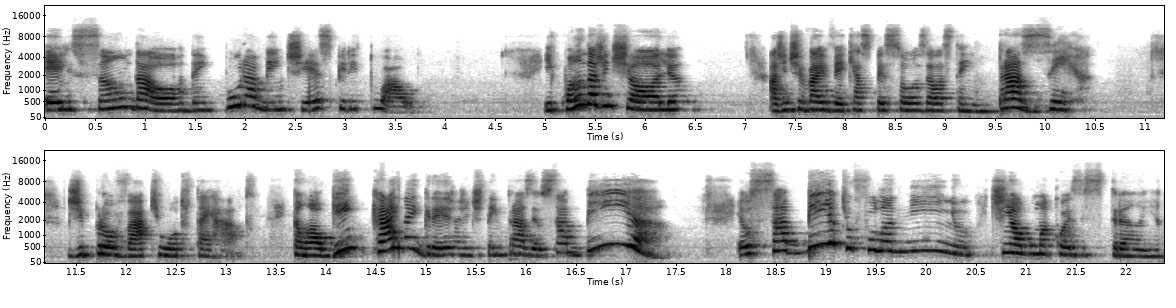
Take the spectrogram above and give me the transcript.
eles são da ordem puramente espiritual. E quando a gente olha, a gente vai ver que as pessoas elas têm um prazer de provar que o outro está errado. Então, alguém cai na igreja, a gente tem prazer. Eu sabia! Eu sabia que o fulaninho tinha alguma coisa estranha.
